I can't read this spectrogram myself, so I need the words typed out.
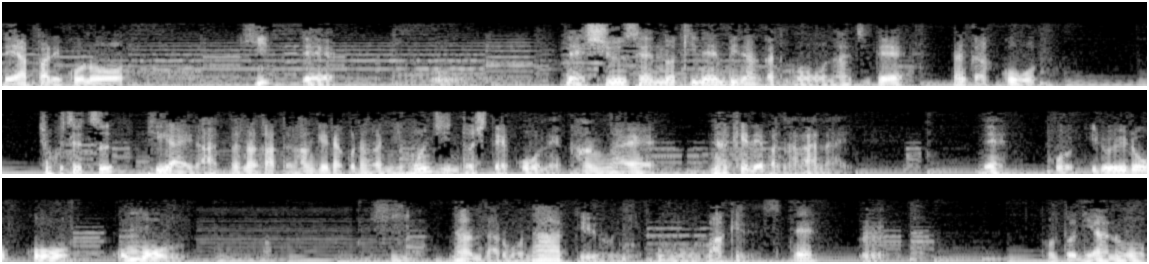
で、やっぱりこの日って、こう、ね、終戦の記念日なんかでも同じで、なんかこう、直接被害があったなかった関係なく、なんか日本人としてこうね、考えなければならない。ね、こう、いろいろこう、思う日なんだろうなっていうふうに思うわけですね。うん。本当にあの、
